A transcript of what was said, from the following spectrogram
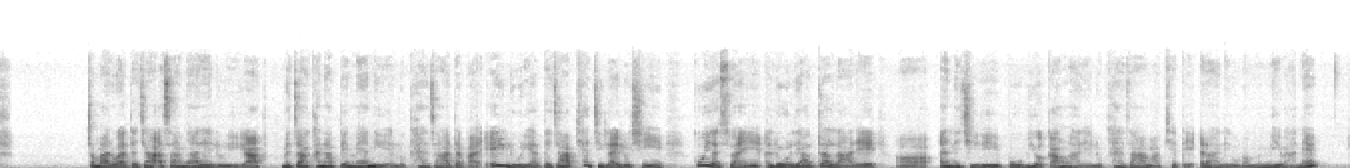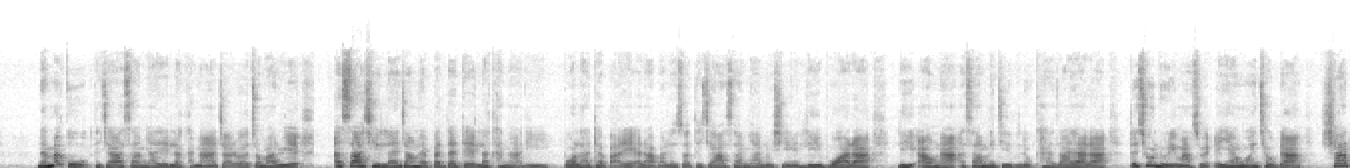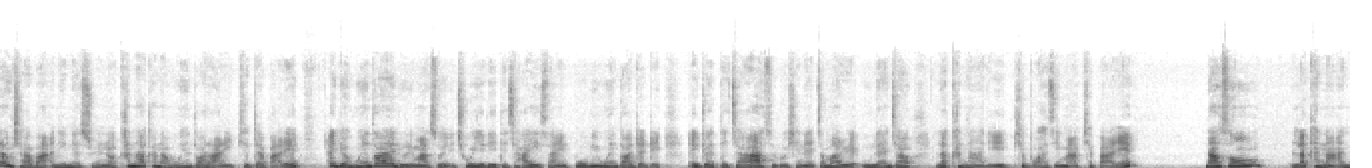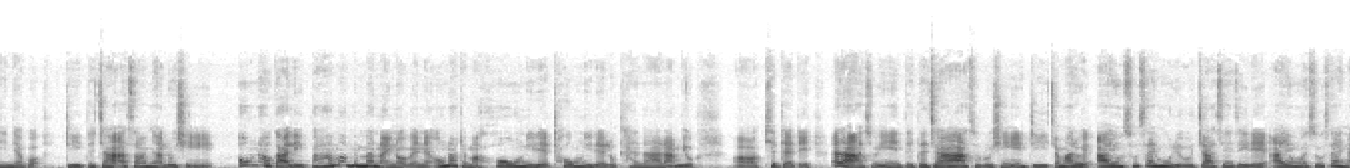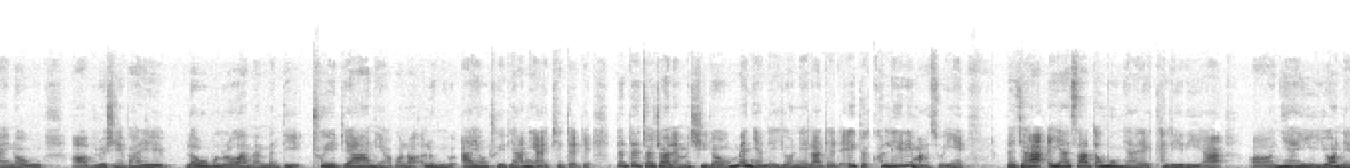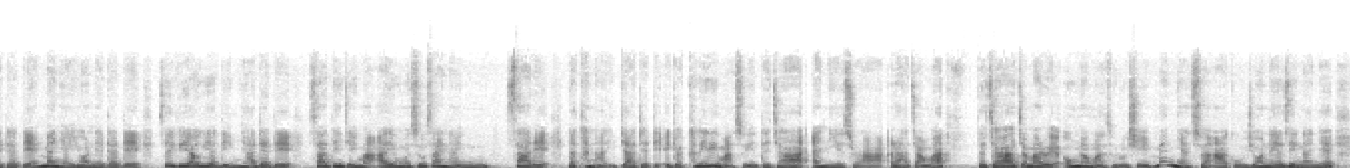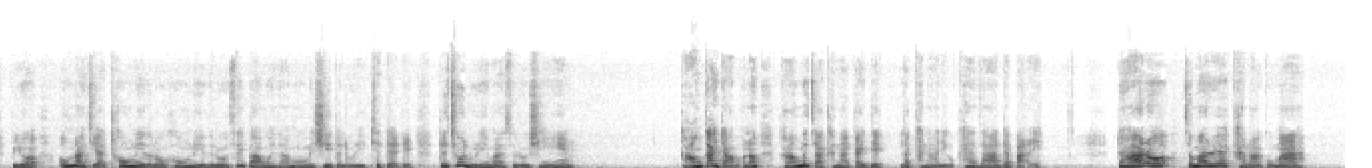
ကျမတို့ကတရားအစားများတဲ့လူတွေကမကြာခဏပင်ပန်းနေတယ်လို့ခံစားတတ်ပါတယ်အဲ့ဒီလူတွေကတရားဖြတ်ကြည့်လိုက်လို့ရှိရင်ကိုယ့်ရဲ့စွမ်းအင်အလိုလျောက်တက်လာတဲ့အာ energy တွေပို့ပြီးတော့ကောင်းလာတယ်လို့ခံစားရမှာဖြစ်တယ်အဲ့ဒါလေးကိုတော့မမေ့ပါနဲ့ နံပါတ်9တရားအစားများတဲ့လက္ခဏာကကြတော့ကျမတို့ရဲ့အစာချေလမ်းကြောင်းနဲ့ပတ်သက်တဲ့လက္ခဏာတွေပေါ်လာတတ်ပါတယ်အဲ့ဒါဘာလဲဆိုတော့တရားအစားများလို့ရှိရင်လေပွားတာလေအောင်တာအစာမကြေသလိုခံစားရတာတချို့လူတွေမှာဆိုရင်အယံဝင်းချုပ်တာရှားတောင်ရှားပါအနေနဲ့ဆိုရင်တော့ခဏခဏဝင်းသွားတာတွေဖြစ်တတ်ပါတယ်အဲ့တော့ဝင်းသွားတဲ့လူတွေမှာဆိုရင်အချို့ရည်တွေတရားရည်ဆိုင်ပိုပြီးဝင်းသွားတတ်တယ်အဲ့အတွက်တရားဆိုလို့ရှိရင်လည်းကျမတို့ရဲ့ဥလန်းကြောင်းလက္ခဏာတွေဖြစ်ပွားစေမှာဖြစ်ပါတယ်နောက်ဆုံးလက္ခဏာအနေနဲ့ပေါ့ဒီတရားအစားများလို့ရှိရင် အုံနောက်ကလေဘာမှမမှတ်နိုင်တော့ဘဲနဲ့အုံနောက်ထဲမှာဟုံနေတယ်ထုံနေတယ်လို့ခံစားရတာမျိုးအာဖြစ်တတ်တယ်အဲ့ဒါဆိုရင်တကြားဆိုလို့ရှိရင်ဒီကျမတို့ရဲ့အာယုံစူးစိုက်မှုတွေကိုကြာဆင်းစေတယ်အာယုံမစူးစိုက်နိုင်တော့ဘူးအာပြီးလို့ရှိရင်ဘာတွေလုံးဘူးလုံးရမှမသိထွေပြားနေရပါတော့အဲ့လိုမျိုးအာယုံထွေပြားနေရဖြစ်တတ်တယ်တက်တက်ကြွကြွလည်းမရှိတော့ဘူးမှတ်ညံလည်းညော်နေလာတတ်တယ်အဲ့အတွက်ခလေးတွေမှာဆိုရင်တကြားအရန်စားသုံးမှုများတဲ့ခလေးတွေကအာ ညံရီရော့နေတတ်တယ်မှတ်ညံရော့နေတတ်တယ်စိတ်ကြောက်ရက်တွေများတတ်တယ်စာတင်ချိန်မှာအာယုံမစူးဆိုင်နိုင်ဘူးစတဲ့လက္ခဏာကြီးပြတတ်တယ်အဲ့အတွက်ကလေးတွေမှာဆိုရင်တကြားကအန်နီဆိုတာအဲ့ဒါကြောင့်ပါတကြားကကျမတို့ရဲ့အုံနောက်မှာဆိုလို့ရှိရင်မှတ်ညံစွမ်းအားကိုရော့နေစေနိုင်တယ်ပြီးတော့အုံနောက်ကြီးကထုံနေသလိုဟုန်နေသလိုစိတ်ပါဝင်စားမှုမရှိသလိုဖြစ်တတ်တယ်တချို့လူတွေမှာဆိုလို့ရှိရင်ခေါင်းကိုက်တာပေါ့နော်ခေါင်းမကြခဏကိုက်တဲ့လက္ခဏာတွေကိုခံစားရတတ်ပါတယ်ဒါကတော့ကျမတို့ရဲ့ခန္ဓာကိုယ်မှာ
